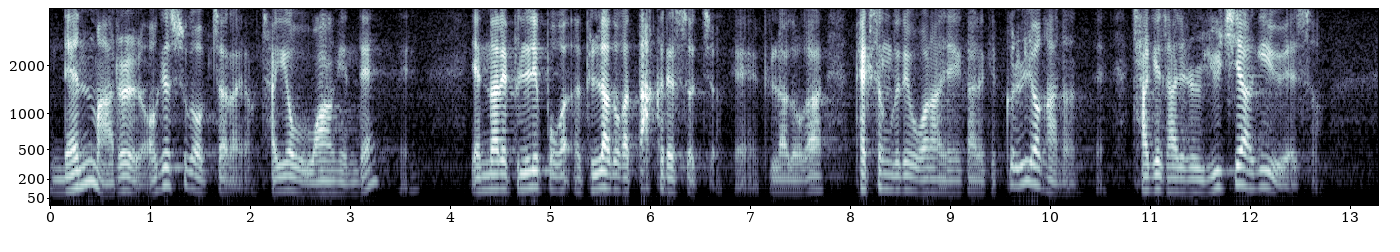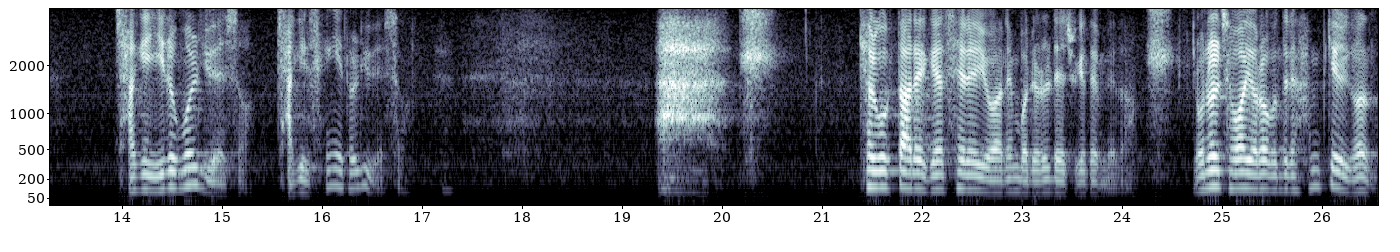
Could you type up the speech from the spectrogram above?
낸 말을 어길 수가 없잖아요. 자기가 왕인데 예. 옛날에 빌리보가 빌라도가 딱 그랬었죠. 예, 빌라도가 백성들이 원하니까 이렇게 끌려가는 예, 자기 자리를 유지하기 위해서, 자기 이름을 위해서, 자기 생일을 위해서. 아, 결국 딸에게 세례 요한의 머리를 내주게 됩니다. 오늘 저와 여러분들이 함께 읽은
